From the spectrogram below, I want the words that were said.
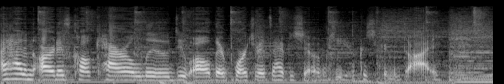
I had an artist called Carol Lou do all their portraits. I have to show them to you because you're going to die.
